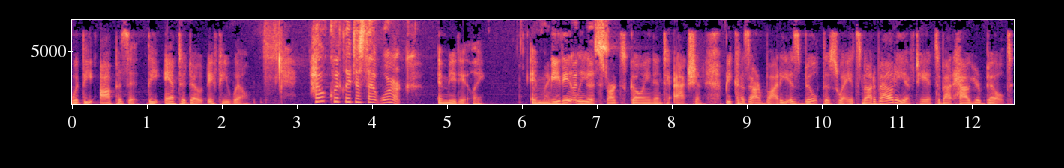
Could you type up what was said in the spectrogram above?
with the opposite, the antidote, if you will. How quickly does that work? Immediately. Oh Immediately it starts going into action because our body is built this way. It's not about EFT, it's about how you're built.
